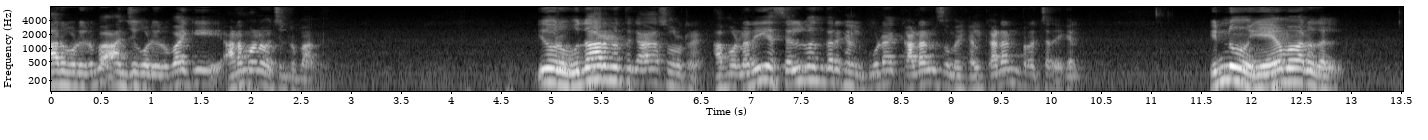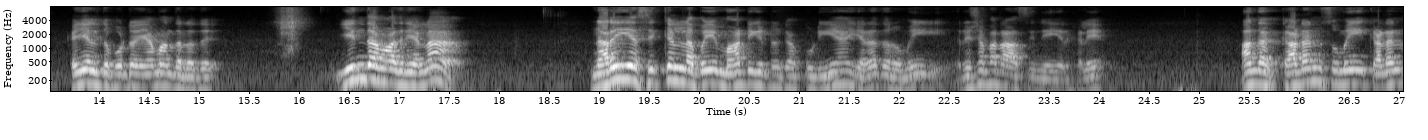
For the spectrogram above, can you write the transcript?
ஆறு கோடி ரூபாய் அஞ்சு கோடி ரூபாய்க்கு அடமானம் வச்சுட்ருப்பாங்க இது ஒரு உதாரணத்துக்காக சொல்கிறேன் அப்போ நிறைய செல்வந்தர்கள் கூட கடன் சுமைகள் கடன் பிரச்சனைகள் இன்னும் ஏமாறுதல். கையெழுத்து போட்டு ஏமாந்துடுறது இந்த மாதிரியெல்லாம் நிறைய சிக்கலில் போய் மாட்டிக்கிட்டு இருக்கக்கூடிய எனதருமை ரிஷபராசி நேயர்களே அந்த கடன் சுமை கடன்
